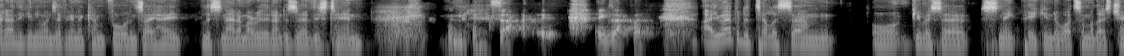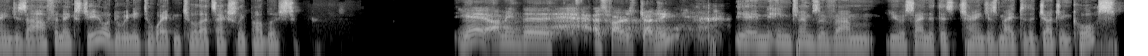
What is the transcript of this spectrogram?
I don't think anyone's ever going to come forward and say, "Hey, listen, Adam, I really don't deserve this 10. exactly. Exactly. Are you able to tell us um, or give us a sneak peek into what some of those changes are for next year, or do we need to wait until that's actually published? Yeah, I mean, the as far as judging, yeah, in in terms of um, you were saying that there's changes made to the judging course.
